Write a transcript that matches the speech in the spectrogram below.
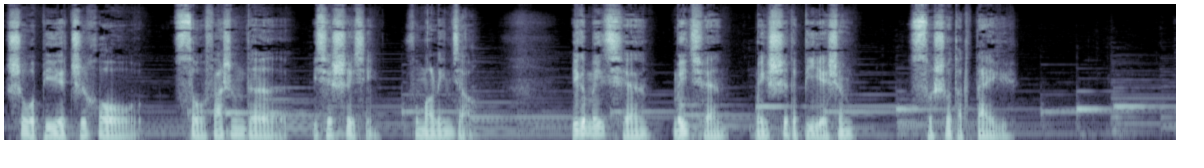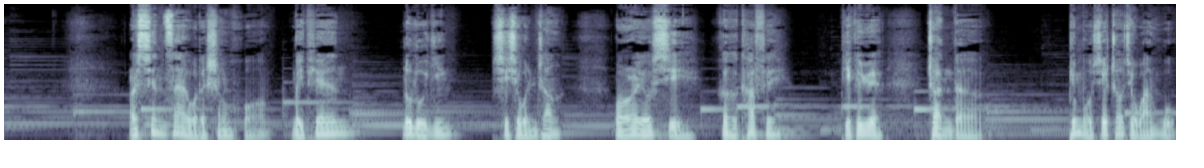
是我毕业之后所发生的一些事情，凤毛麟角，一个没钱。没权没势的毕业生所受到的待遇，而现在我的生活每天录录音、写写文章、玩玩游戏、喝喝咖啡，一个月赚的比某些朝九晚五、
